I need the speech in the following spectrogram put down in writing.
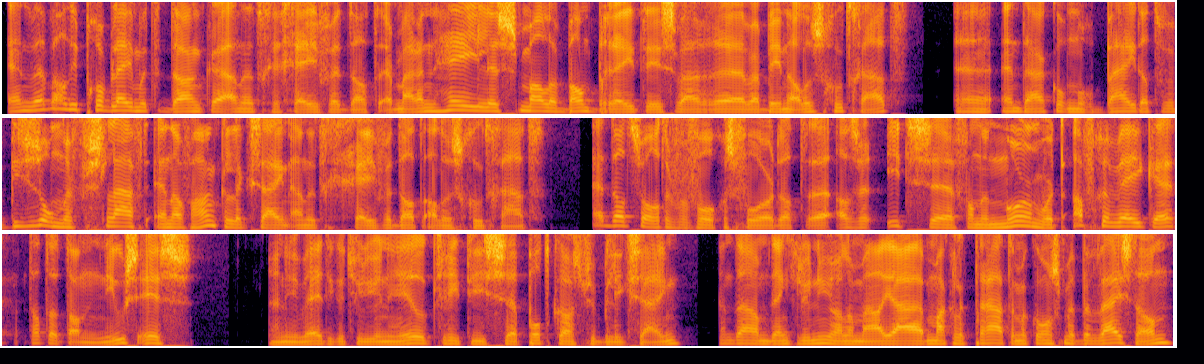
En we hebben al die problemen te danken aan het gegeven dat er maar een hele smalle bandbreedte is waar, eh, waarbinnen alles goed gaat. Eh, en daar komt nog bij dat we bijzonder verslaafd en afhankelijk zijn aan het gegeven dat alles goed gaat. En dat zorgt er vervolgens voor dat eh, als er iets van de norm wordt afgeweken, dat het dan nieuws is. En nu weet ik dat jullie een heel kritisch podcastpubliek zijn. En daarom denken jullie nu allemaal, ja, makkelijk praten, maar kom eens met bewijs dan.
